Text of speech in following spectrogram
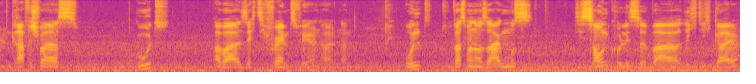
Ja. Grafisch war es gut, aber 60 Frames fehlen halt. Ne? Und was man noch sagen muss, die Soundkulisse war richtig geil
